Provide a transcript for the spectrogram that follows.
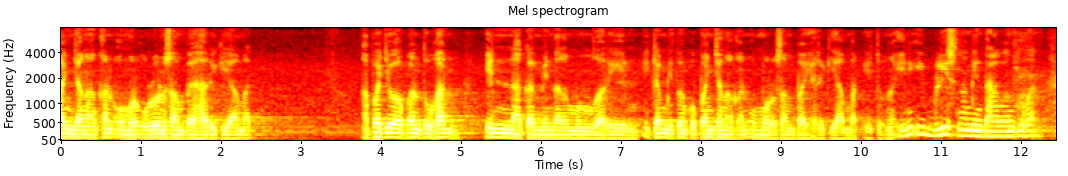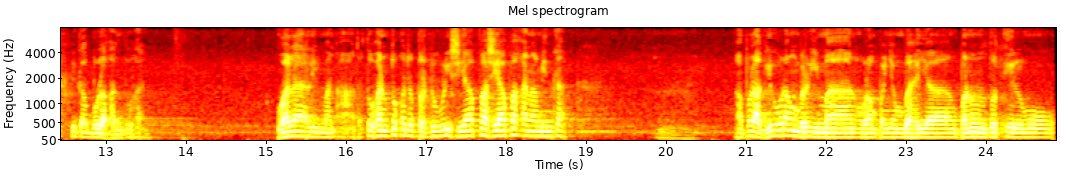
panjangkan umur ulun sampai hari kiamat. Apa jawaban Tuhan? Innaka minal munzarin. Ikam ditunggu panjangkan umur sampai hari kiamat itu. Nah ini iblis yang minta lawan Tuhan dikabulkan Tuhan. Wala liman Tuhan tuh kada peduli siapa siapa karena minta. Hmm. apalagi orang beriman orang penyembah yang penuntut ilmu.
